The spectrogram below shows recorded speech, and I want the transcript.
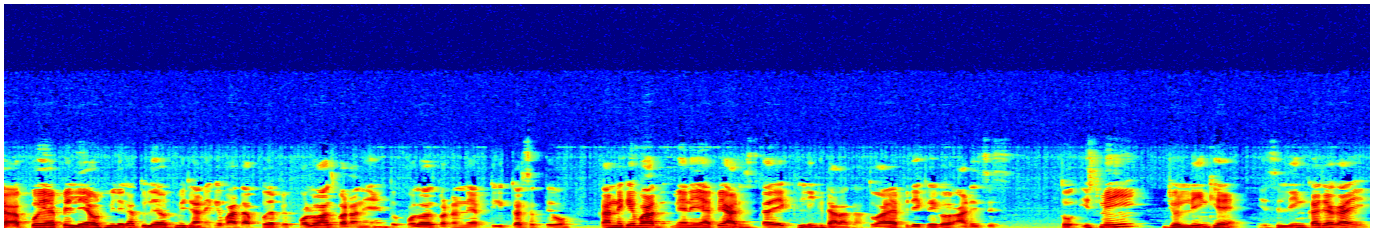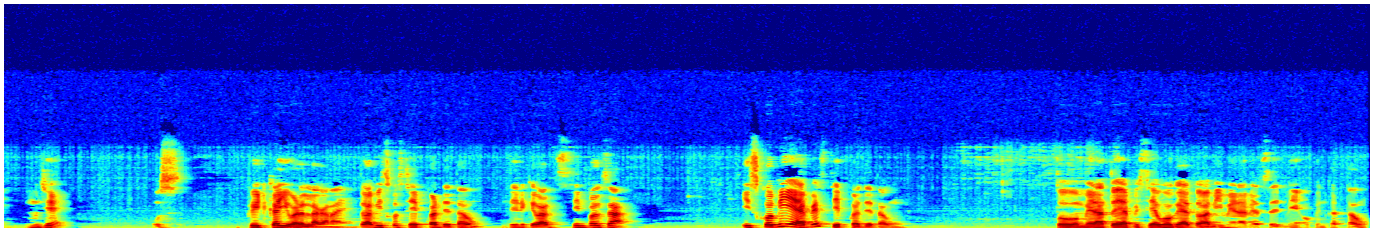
आपको यहाँ पे लेआउट मिलेगा तो लेआउट में जाने के बाद आपको यहाँ पे फॉलो अस बटन है तो फॉलो अस बटन में आप क्लिक कर सकते हो। करने के बाद मैंने यहाँ पे आर का एक लिंक डाला था तो यहाँ पे देख रहे हो आर तो इसमें ही जो लिंक है, इस लिंक का जगह मुझे उस फिट का यू लगाना है। तो अभी इसको सेव कर देता हूँ, देने के बाद सिंपल सा इसको भी यहाँ पे सेव कर देता हूँ। तो मेरा तो यहाँ पे सेव हो गया तो अभी मेरा वेबसाइट में ओपन करता हूँ।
